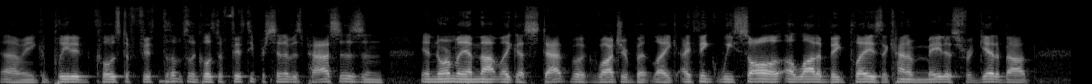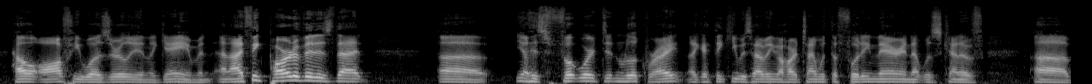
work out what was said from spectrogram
um, he completed close to 50, something close to fifty percent of his passes, and you know, normally I'm not like a stat book watcher, but like I think we saw a lot of big plays that kind of made us forget about how off he was early in the game, and and I think part of it is that. Uh, you know his footwork didn't look right. Like I think he was having a hard time with the footing there, and that was kind of uh,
